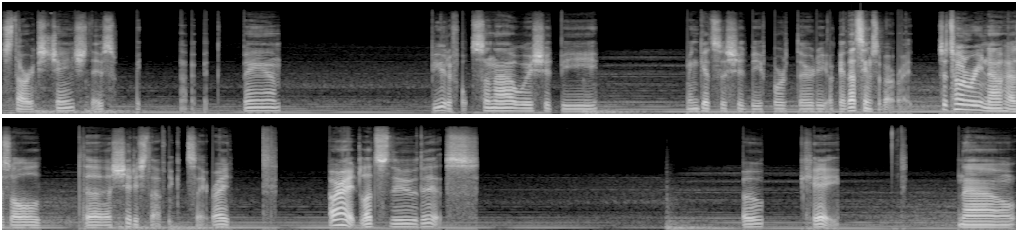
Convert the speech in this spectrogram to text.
Star exchange, this bam. Beautiful. So now we should be Mangetsu should be 430. Okay, that seems about right. So Toneri now has all the shitty stuff, you could say, right? Alright, let's do this. Okay. Now,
